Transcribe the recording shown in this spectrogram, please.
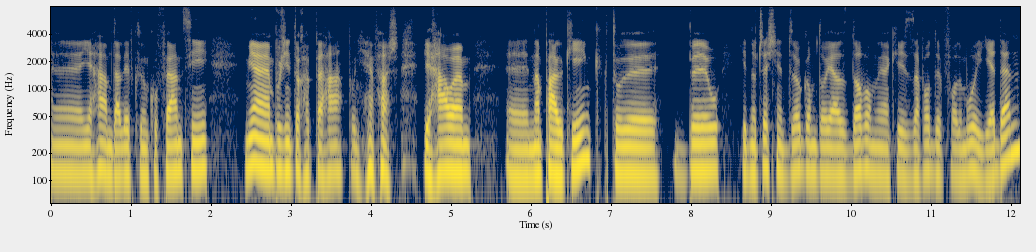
e, jechałem dalej w kierunku Francji. Miałem później trochę pecha, ponieważ wjechałem e, na parking, który był jednocześnie drogą dojazdową na jakieś zawody Formuły 1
